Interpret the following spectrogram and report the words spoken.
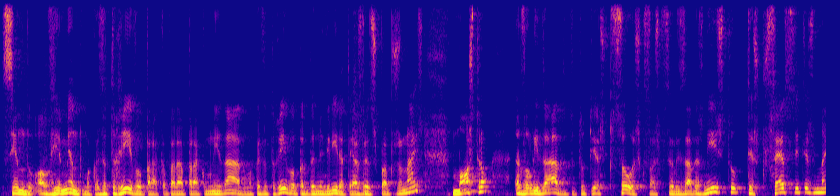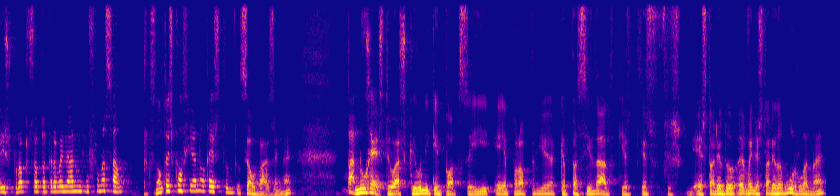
Sendo, obviamente, uma coisa terrível para a, para, para a comunidade, uma coisa terrível para denegrir até às vezes os próprios jornais, mostram a validade de tu teres pessoas que são especializadas nisto, teres processos e teres meios próprios só para trabalhar na informação. Porque senão tens de confiar no resto do selvagem, não é? Pá, no resto, eu acho que a única hipótese aí é a própria capacidade, que é a, história do, a velha história da burla, não é?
